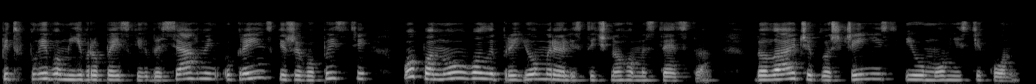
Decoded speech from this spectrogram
Під впливом європейських досягнень українські живописці опановували прийоми реалістичного мистецтва, долаючи площинність і умовність ікон.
